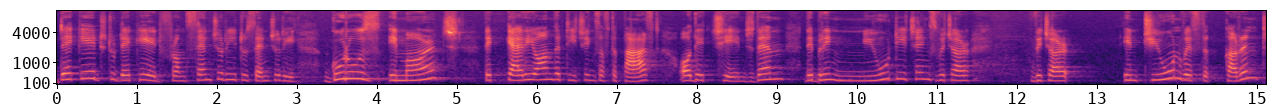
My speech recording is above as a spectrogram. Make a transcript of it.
decade to decade, from century to century, gurus emerge, they carry on the teachings of the past, or they change them, they bring new teachings which are which are in tune with the current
